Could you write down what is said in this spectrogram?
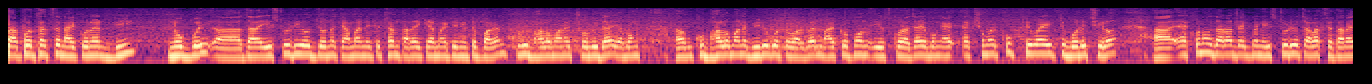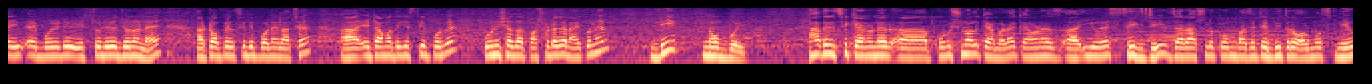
তারপর থাকছে নাইকনের ডি নব্বই যারা স্টুডিওর জন্য ক্যামেরা নিতে চান তারা এই ক্যামেরাটি নিতে পারেন। খুবই ভালো মানের ছবি দেয় এবং খুব ভালো মানের ভিডিও করতে পারবেন মাইক্রোফোন ইউজ করা যায় এবং এক- এক সময় খুব ফেভারিট একটি বডি ছিল। এখনও যারা দেখবেন স্টুডিও চালাচ্ছে তারা এই বডিটি স্টুডিওর জন্য নেয়। টপ এলসিডি প্যানেল আছে। এটা আমাদের স্থির পড়বে উনিশ হাজার পাঁচশো টাকা নাইকনের ডি নব্বই। হাতে নিচ্ছি ক্যাননের প্রফেশনাল ক্যামেরা ক্যাননের ইউএস সিক্স ডি যারা আসলে কম বাজেটের ভিতরে অলমোস্ট নিউ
